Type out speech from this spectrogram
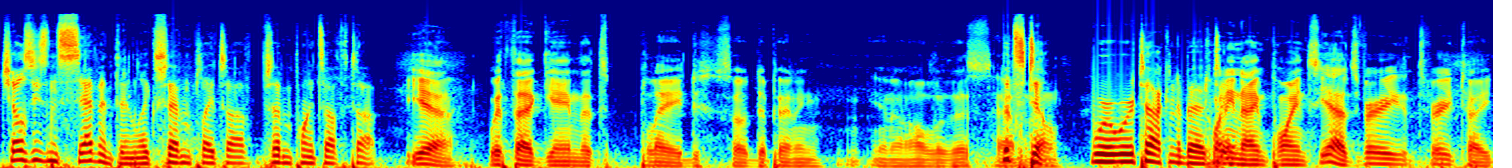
Chelsea's in seventh and like seven plates off, seven points off the top. yeah, with that game that's played. So depending, you know, all of this. But still, we're we're talking about uh, 29 points. Yeah, it's very it's very tight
